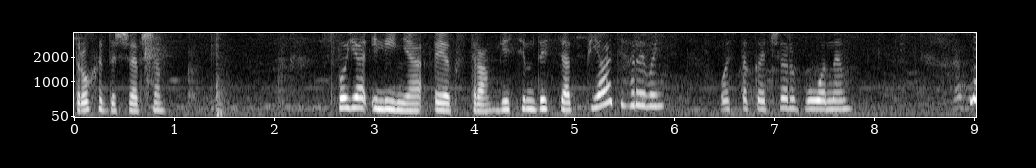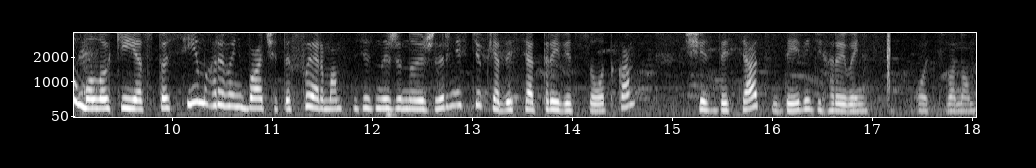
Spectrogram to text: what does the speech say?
трохи дешевше. Своя і лінія екстра 85 гривень. Ось таке червоне. Ну, молокія 107 гривень, бачите, ферма зі зниженою жирністю 53%, 69 гривень. Ось воно.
